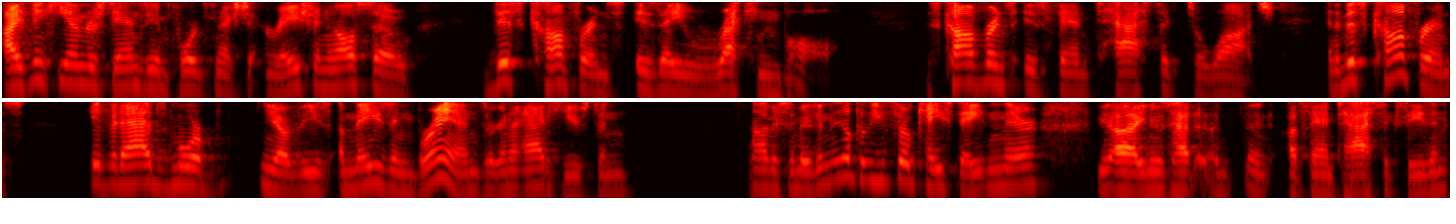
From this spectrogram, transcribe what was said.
I think he understands the importance of next generation. And also, this conference is a wrecking ball. This conference is fantastic to watch. And in this conference, if it adds more, you know, these amazing brands, they're going to add Houston. Obviously, amazing. You throw K State in there, uh, you know, who's had a, a fantastic season.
